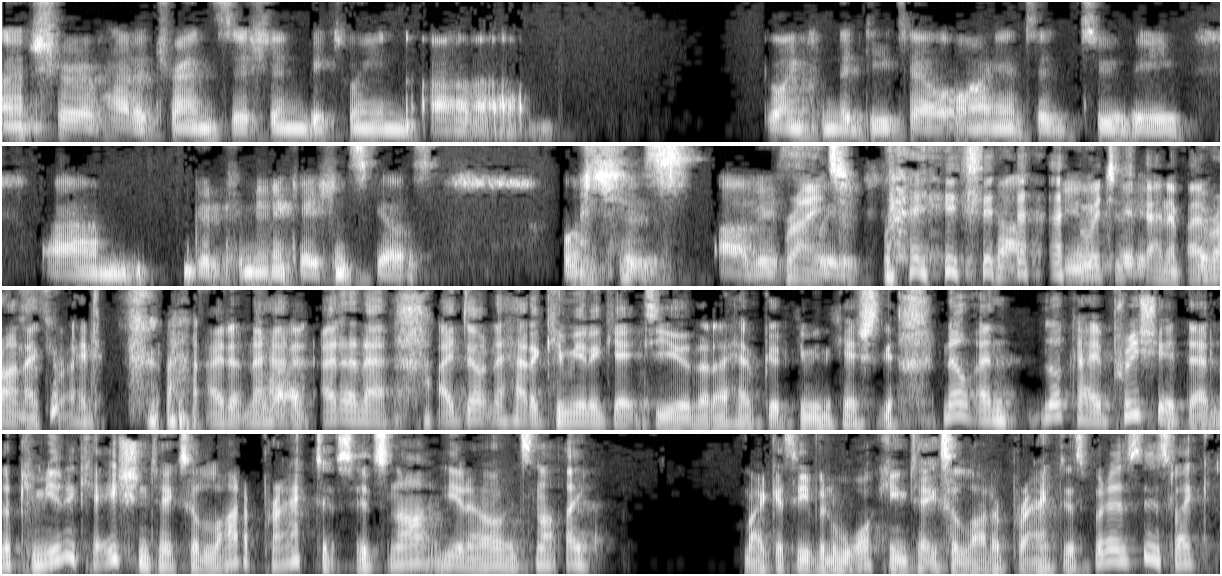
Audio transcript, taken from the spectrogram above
unsure of how to transition between uh, going from the detail oriented to the um, good communication skills, which is obviously right, right. which is kind of ironic, right? I don't know how to, I don't know, I don't know how to communicate to you that I have good communication skills. No, and look, I appreciate that. Look, communication takes a lot of practice. It's not, you know, it's not like like it's even walking takes a lot of practice, but it's, it's like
